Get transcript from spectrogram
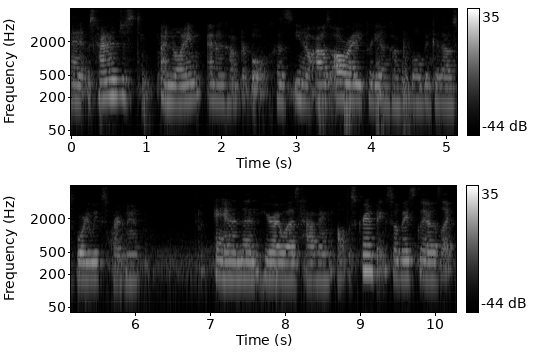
and it was kind of just annoying and uncomfortable because, you know, I was already pretty uncomfortable because I was 40 weeks pregnant And then here I was having all this cramping. So basically I was like,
